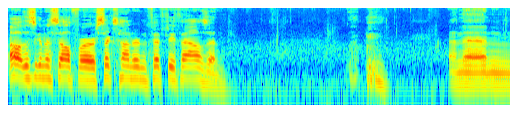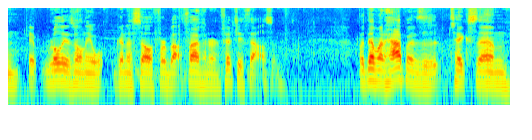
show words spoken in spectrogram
"Oh, this is going to sell for 650,000." and then it really is only going to sell for about 550,000. But then what happens is it takes them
